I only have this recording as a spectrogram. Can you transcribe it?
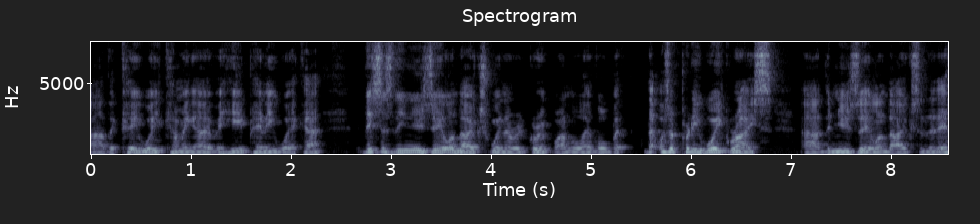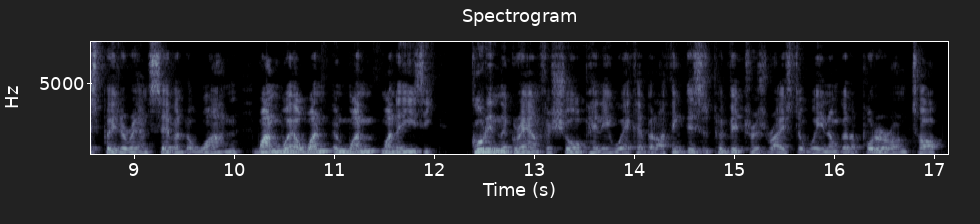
uh, the Kiwi coming over here, Pennyweka. This is the New Zealand Oaks winner at Group 1 level, but that was a pretty weak race, uh, the New Zealand Oaks, and it SP'd around 7 to 1. One well, one and one, one easy. Good in the ground for sure, Pennyweka, but I think this is Pavitra's race to win. I'm going to put her on top,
